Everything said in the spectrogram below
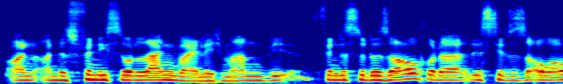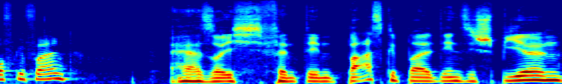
Und, und das finde ich so langweilig, Mann. Wie, findest du das auch oder ist dir das auch aufgefallen? Also ich finde den Basketball, den sie spielen,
